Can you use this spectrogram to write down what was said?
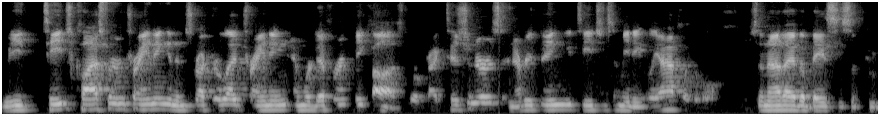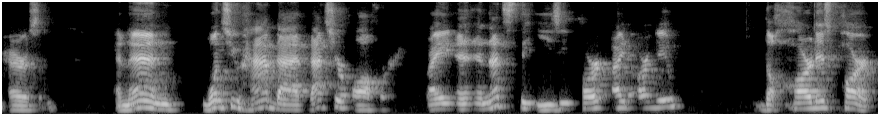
We teach classroom training and instructor led training, and we're different because we're practitioners and everything we teach is immediately applicable. So now they have a basis of comparison. And then once you have that, that's your offering, right? And, and that's the easy part, I'd argue. The hardest part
